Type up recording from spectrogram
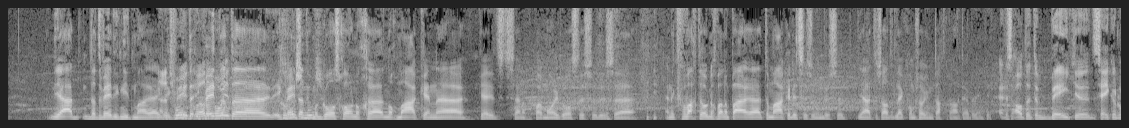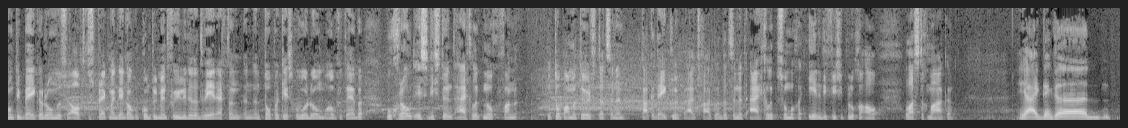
Ja, dat weet ik niet, maar eh, ik, weet, toch ik wel? Dat weet eh, ik weet dat ik mijn goals gewoon nog, eh, nog maak. En eh, oké, er zijn nog een paar mooie goals tussen. Dus, eh, en ik verwacht er ook nog wel een paar te maken dit seizoen. Dus ja, het is altijd lekker om zo iemand achter de hand te hebben, denk ik. Er is altijd een beetje, zeker rond die bekerrondes, altijd gesprek. Maar ik denk ook een compliment voor jullie dat het weer echt een, een, een topic is geworden om over te hebben. Hoe groot is die stunt eigenlijk nog van de topamateurs dat ze een KKD-club uitschakelen? Dat ze het eigenlijk sommige eredivisieploegen al lastig maken? Ja, ik denk eh,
